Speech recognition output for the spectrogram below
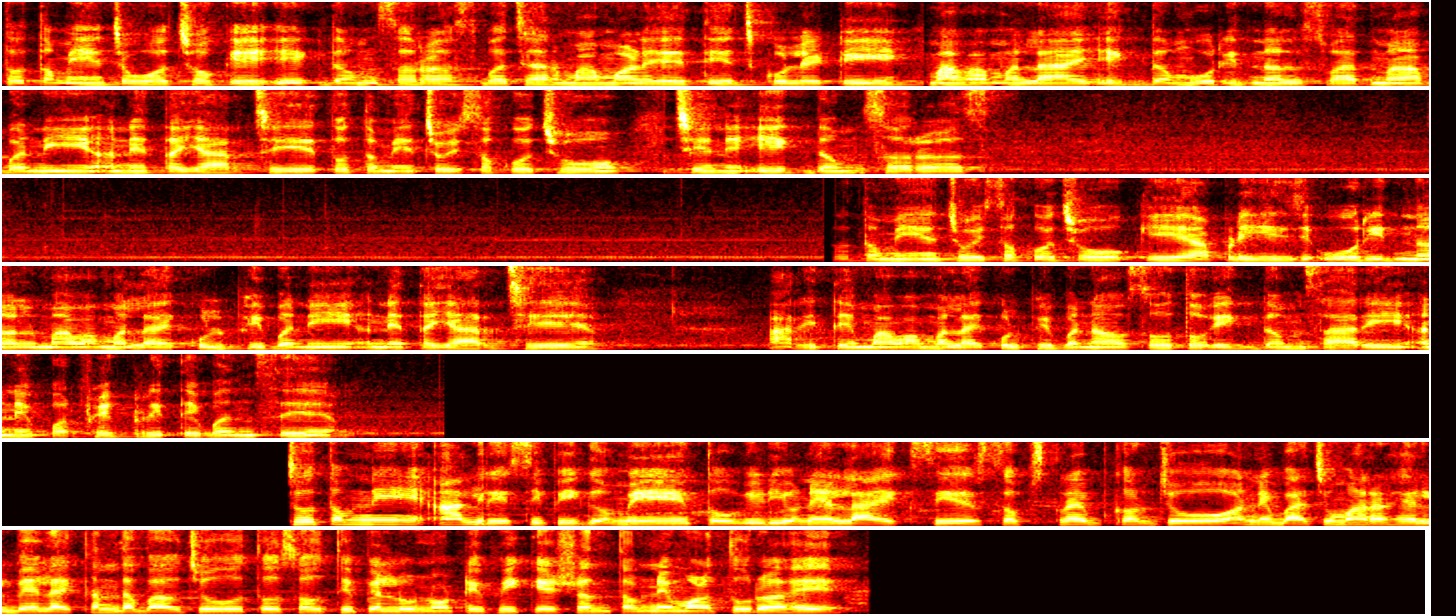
તો તમે જુઓ છો કે એકદમ સરસ બજારમાં મળે તે જ ક્વોલિટી માવા મલાઈ એકદમ ઓરિજિનલ સ્વાદમાં બની અને તૈયાર છે, તો તમે જોઈ શકો છો છે ને એકદમ સરસ. તો તમે જોઈ શકો છો કે આપણી ઓરિજિનલ માવા મલાઈ કુલ્ફી બની અને તૈયાર છે. આ રીતે માવા મલાઈ કુલ્ફી બનાવશો તો એકદમ સારી અને પરફેક્ટ રીતે બનશે. જો તમને આ રેસીપી ગમે તો વિડીયોને લાઇક શેર સબસ્ક્રાઈબ કરજો અને બાજુમાં રહેલ બેલાઇકન દબાવજો તો સૌથી પહેલું નોટિફિકેશન તમને મળતું રહે.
